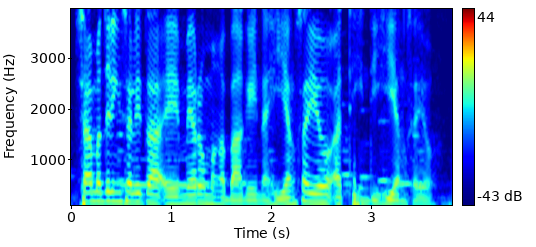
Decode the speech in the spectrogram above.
Sa madaling salita, eh, merong mga bagay na hiyang sayo at hindi hiyang sayo.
